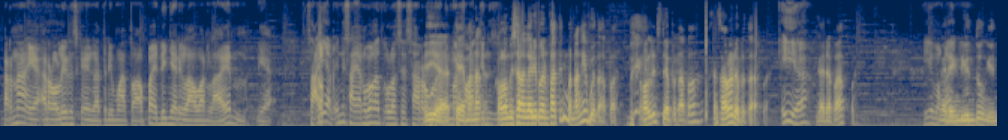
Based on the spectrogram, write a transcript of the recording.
Karena ya Rollins kayak nggak terima atau apa ya dia nyari lawan lain ya sayang ini sayang banget kalau Cesaro iya, kayak. Kalau misalnya nggak dimanfaatin, menangnya buat apa? Rollins dapat apa? Cesaro dapat apa? Iya, Nggak ada apa-apa. Iya Nggak ada yang makanya. diuntungin.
